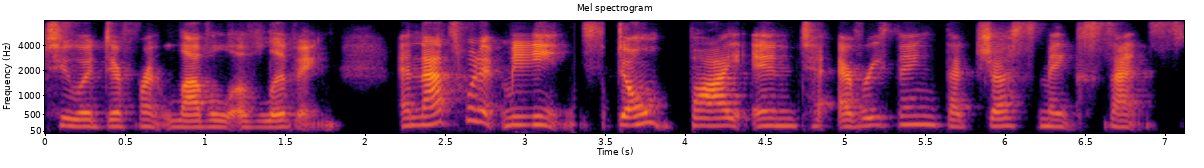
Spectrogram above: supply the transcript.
to a different level of living. And that's what it means. Don't buy into everything that just makes sense.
